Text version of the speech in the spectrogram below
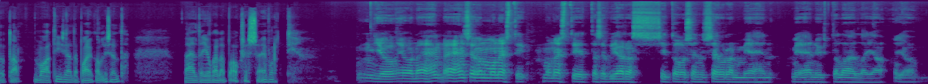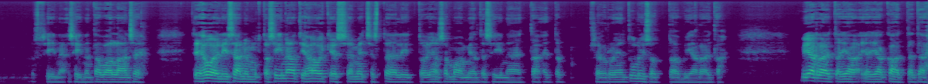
tota, vaatii sieltä paikalliselta väeltä joka tapauksessa eforttia. Joo, joo näinhän, näinhän, se on monesti, monesti, että se vieras sitoo sen seuran miehen, miehen yhtä lailla ja, ja siinä, siinä tavallaan se teho ei lisännyt, mutta siinä on ihan oikeassa ja Metsästäjäliitto on ihan samaa mieltä siinä, että, että seurojen tulisi ottaa vieraita, vieraita ja, ja jakaa tätä,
